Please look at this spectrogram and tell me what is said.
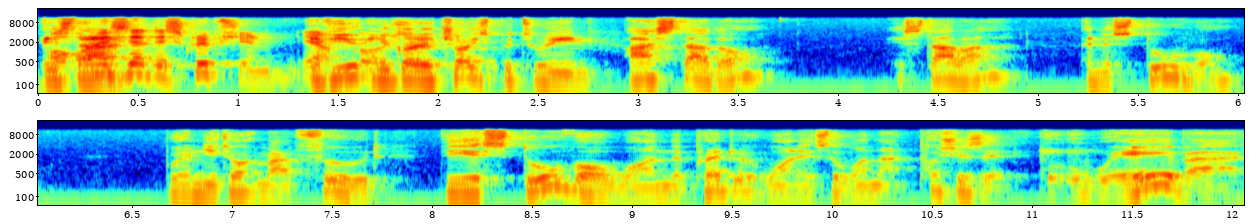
Is or, it's that- a description. Yeah, if you you've got a choice between ha estado, estaba, and estuvo, when you're talking about food, the estuvo one, the preterite one, is the one that pushes it way back,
